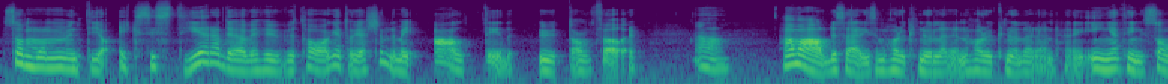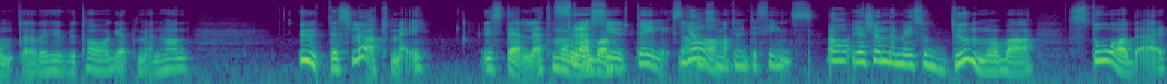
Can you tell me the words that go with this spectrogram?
som om inte jag existerade överhuvudtaget och jag kände mig alltid utanför. Ja. Han var aldrig så här liksom, har du knullat den, har du knullat den? Ingenting sånt överhuvudtaget. Men han uteslöt mig istället många Frös gånger. ut dig liksom. Ja. Som att du inte finns. Ja, jag kände mig så dum och bara stå där.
